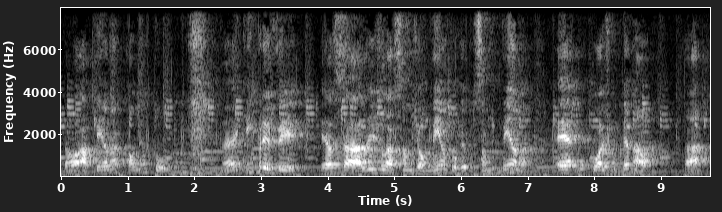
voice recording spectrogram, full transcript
Então a pena aumentou. Né? E quem prevê essa legislação de aumento ou redução de pena é o Código Penal. Tá?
